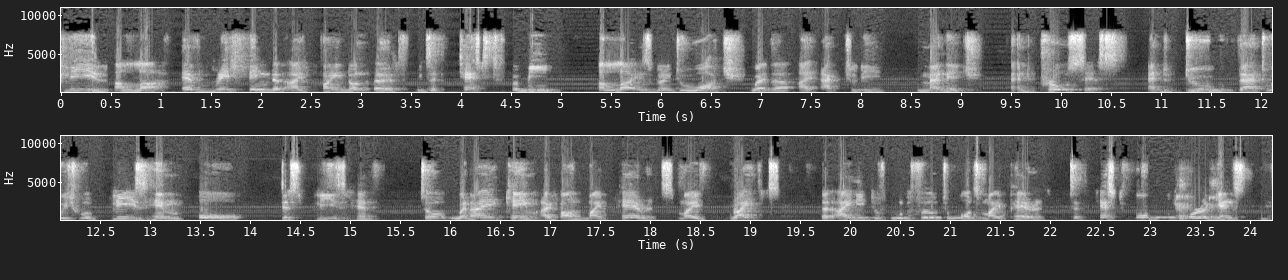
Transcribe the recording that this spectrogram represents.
please Allah. Everything that I find on earth is a test for me. Allah is going to watch whether I actually manage and process and do that which will please Him or displease Him. So when I came, I found my parents, my rights that I need to fulfill towards my parents. It's a test for me or against me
